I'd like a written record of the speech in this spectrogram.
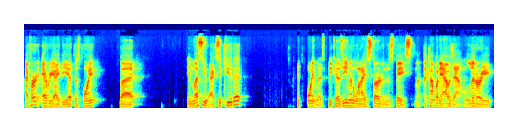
I've heard every idea at this point, but unless you execute it, it's pointless. Because even when I started in the space, the company I was at literally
